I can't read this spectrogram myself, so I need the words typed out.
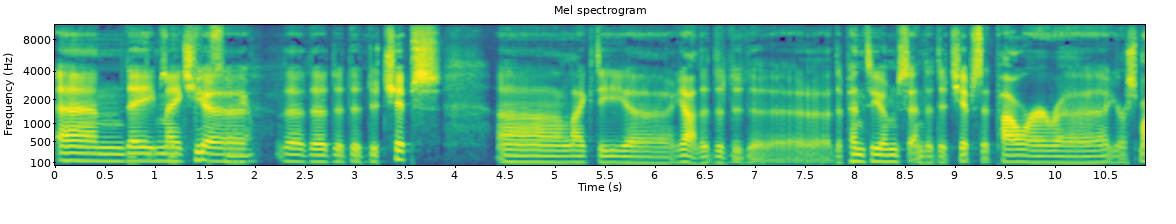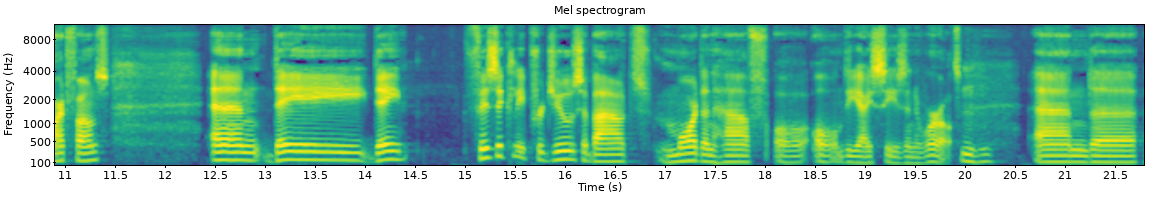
and they So make chips, uh, uh, yeah. the, the, the, the the chips. Uh, like the uh, yeah the the, the the the Pentiums and the, the chips that power uh, your smartphones, and they they physically produce about more than half of all the ICs in the world, and uh,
